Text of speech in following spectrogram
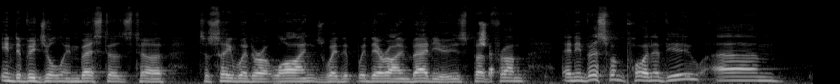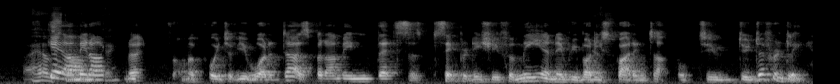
individual investors to to see whether it aligns with with their own values. But sure. from an investment point of view, um, yeah, I mean, I from a point of view what it does, but I mean that's a separate issue for me, and everybody's quite entitled to do differently.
